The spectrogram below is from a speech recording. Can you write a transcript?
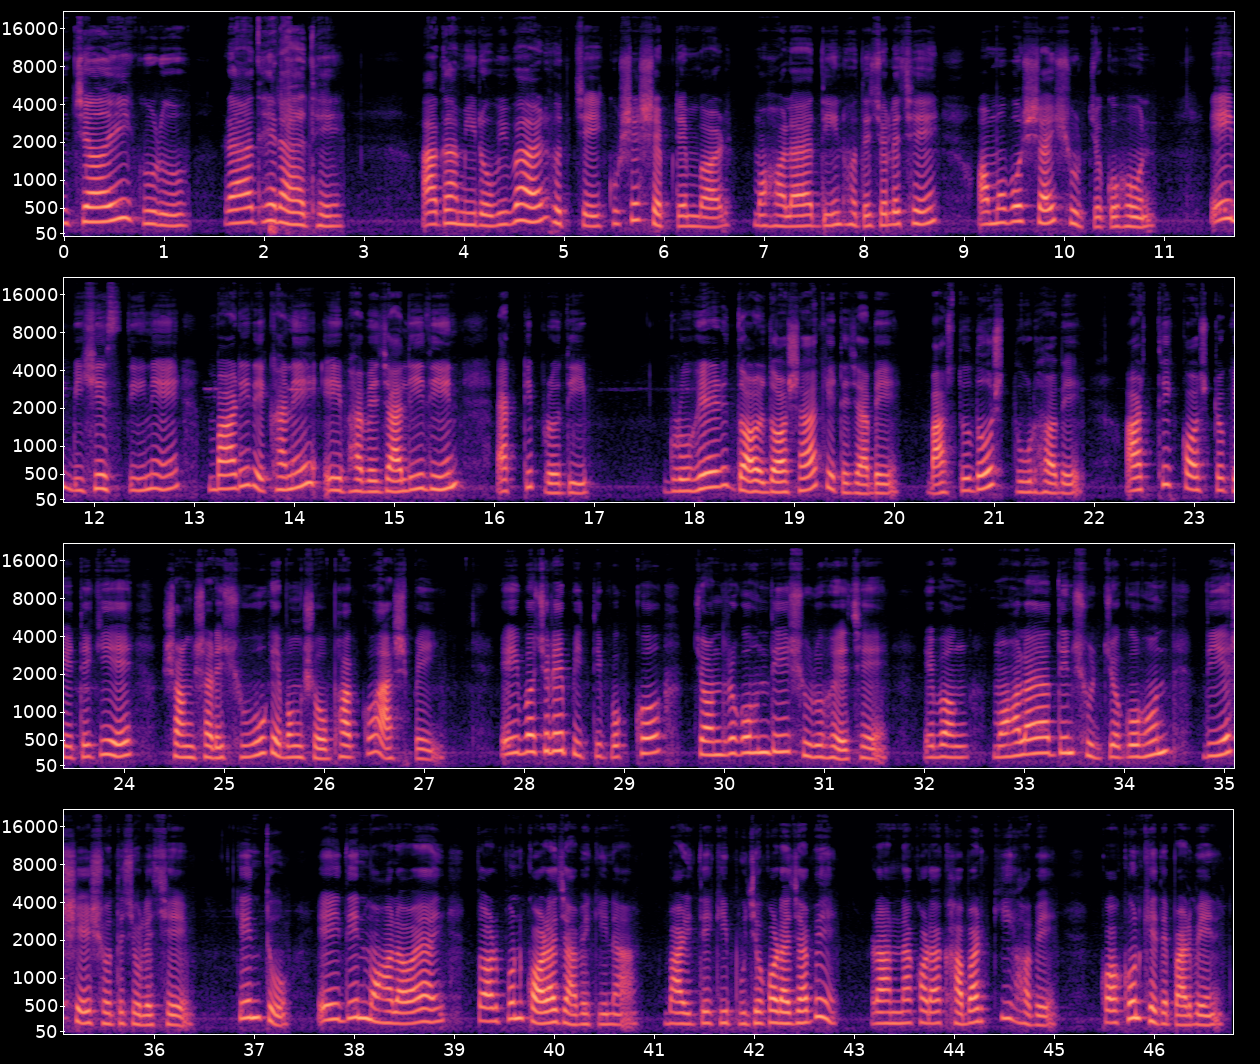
জয় গুরু, রাধে রাধে। আগামী রবিবার হচ্ছে একুশে সেপ্টেম্বর। মহালয়ার দিন হতে চলেছে, অমাবস্যায় সূর্যগ্রহণ। এই বিশেষ দিনে বাড়ির এখানে এইভাবে জ্বালিয়ে দিন একটি প্রদীপ। গ্রহের দশা কেটে যাবে, বাস্তুদোষ দূর হবে। আর্থিক কষ্ট কেটে গিয়ে সংসারে সুখ এবং সৌভাগ্য আসবেই। এই বছরের পিতৃপক্ষ চন্দ্রগ্রহণ দিয়ে শুরু হয়েছে এবং মহালয়ার দিন সূর্যগ্রহণ দিয়ে শেষ হতে চলেছে। কিন্তু এই দিন মহালয়ায় তর্পণ করা যাবে কি না? বাড়িতে কি পুজো করা যাবে? রান্না করা খাবার কি হবে? কখন খেতে পারবেন?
